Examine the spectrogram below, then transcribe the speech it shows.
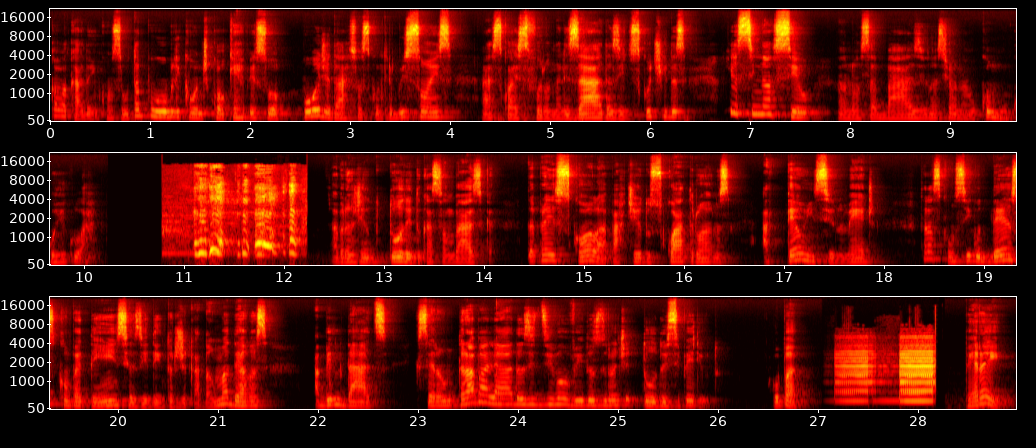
colocada em consulta pública, onde qualquer pessoa pôde dar suas contribuições, as quais foram analisadas e discutidas, e assim nasceu a nossa Base Nacional Comum Curricular. Abrangendo toda a educação básica, da pré-escola a partir dos 4 anos até o ensino médio, traz consigo 10 competências e, dentro de cada uma delas, habilidades que serão trabalhadas e desenvolvidas durante todo esse período. Opa! Pera aí,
